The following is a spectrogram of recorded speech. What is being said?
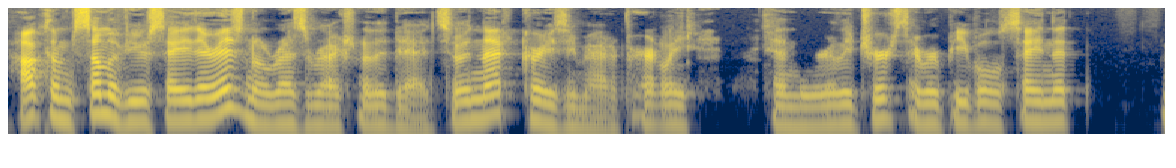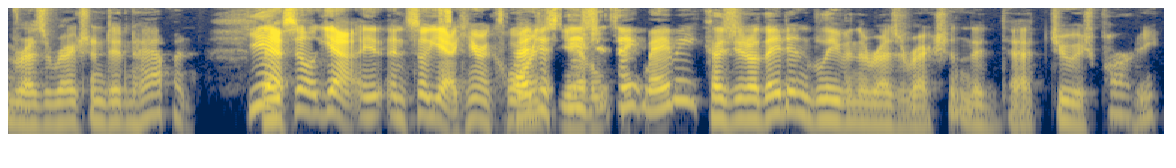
how come some of you say there is no resurrection of the dead? So, isn't that crazy, Matt? Apparently, in the early church, there were people saying that resurrection didn't happen. Yeah. They, so yeah, and so yeah, here in Corinth, I just you, you think maybe because you know they didn't believe in the resurrection, the that Jewish party.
